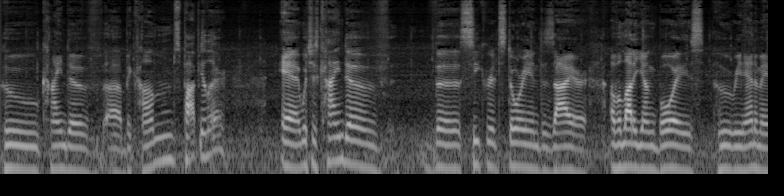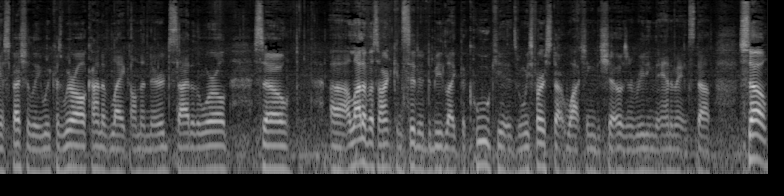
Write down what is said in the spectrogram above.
who kind of uh, becomes popular, and, which is kind of the secret story and desire of a lot of young boys who read anime, especially because we're all kind of like on the nerd side of the world. So uh, a lot of us aren't considered to be like the cool kids when we first start watching the shows and reading the anime and stuff. So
